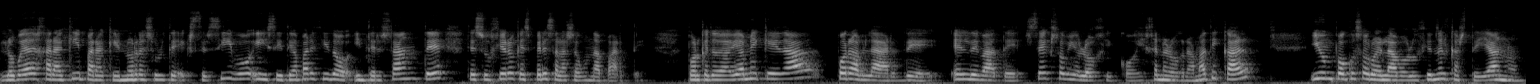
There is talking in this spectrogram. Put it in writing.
lo voy a dejar aquí para que no resulte excesivo y si te ha parecido interesante, te sugiero que esperes a la segunda parte porque todavía me queda por hablar de el debate sexo biológico y género gramatical y un poco sobre la evolución del castellano.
